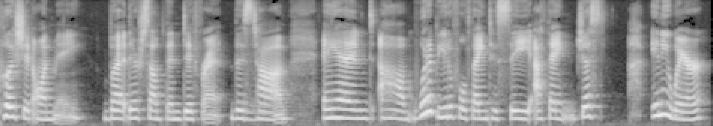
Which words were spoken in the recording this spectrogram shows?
push it on me but there's something different this mm-hmm. time. And um, what a beautiful thing to see i think just anywhere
